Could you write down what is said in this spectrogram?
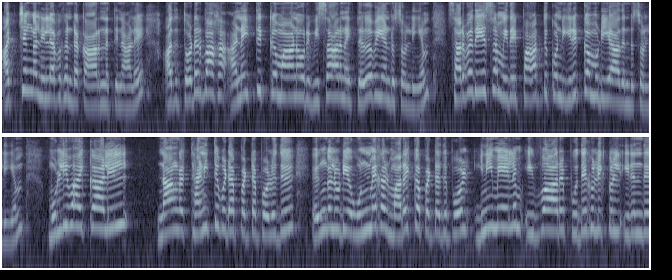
அச்சங்கள் நிலவுகின்ற காரணத்தினாலே அது தொடர்பாக அனைத்துக்குமான ஒரு விசாரணை தேவை என்று சொல்லியும் சர்வதேசம் இதை பார்த்து கொண்டு இருக்க முடியாது என்று சொல்லியும் முள்ளிவாய்க்காலில் நாங்கள் தனித்து விடப்பட்ட பொழுது எங்களுடைய உண்மைகள் மறைக்கப்பட்டது போல் இனிமேலும் இவ்வாறு புதைகுழிக்குள் இருந்து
